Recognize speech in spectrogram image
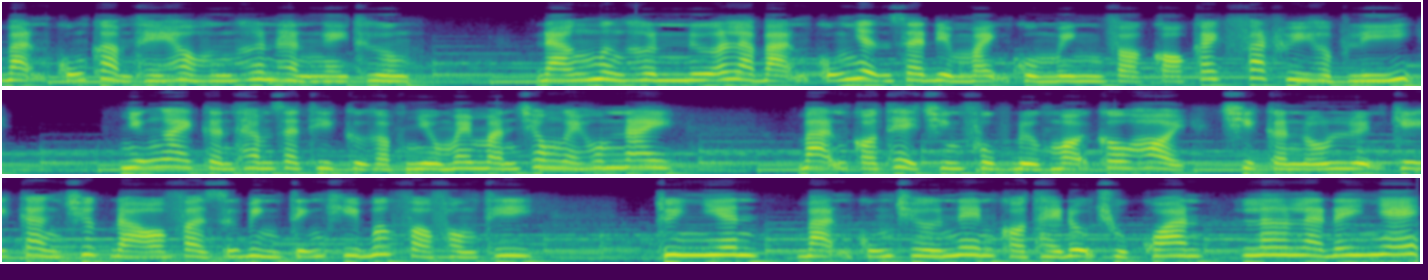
bạn cũng cảm thấy hào hứng hơn hẳn ngày thường. Đáng mừng hơn nữa là bạn cũng nhận ra điểm mạnh của mình và có cách phát huy hợp lý. Những ai cần tham gia thi cử gặp nhiều may mắn trong ngày hôm nay. Bạn có thể chinh phục được mọi câu hỏi, chỉ cần ôn luyện kỹ càng trước đó và giữ bình tĩnh khi bước vào phòng thi. Tuy nhiên, bạn cũng chớ nên có thái độ chủ quan, lơ là đây nhé.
